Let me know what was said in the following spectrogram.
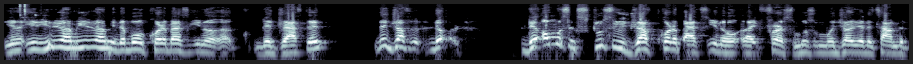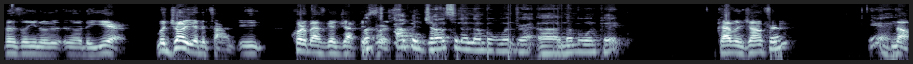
you know, you, you know how many, you know how many number one quarterbacks, you know, uh, get drafted. They drafted. They, they almost exclusively draft quarterbacks. You know, like first, most majority of the time depends on you know, you know the year. Majority of the time, quarterbacks get drafted Wasn't first. Calvin Johnson a number one dra- uh, number one pick? Kevin Johnson? Yeah, No,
